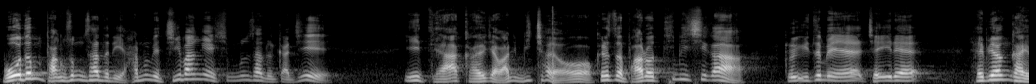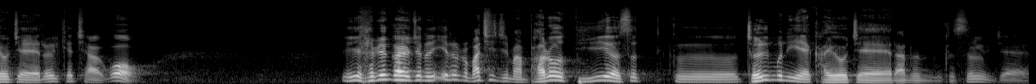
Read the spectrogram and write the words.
모든 방송사들이 하물며 지방의 신문사들까지 이 대학 가요제 완전 미쳐요. 그래서 바로 TBC가 그 이듬해 제1회 해변 가요제를 개최하고 이 해변 가요제는 1회로 마치지만 바로 뒤이어서 그 젊은이의 가요제라는 것을 이제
